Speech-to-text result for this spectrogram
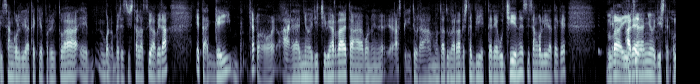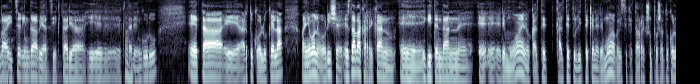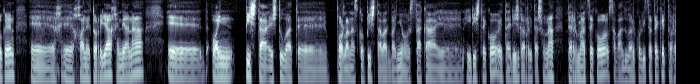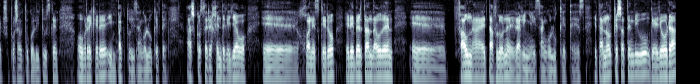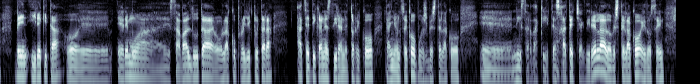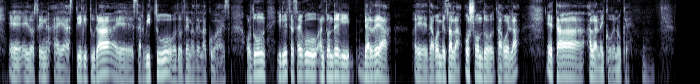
izango lirateke proiektua, e, bueno, berez instalazioa bera, eta gehi, claro, araño iritsi behar da eta bueno, azpigitura montatu behar da beste bi hektaria gutxienez izango lirateke. Ba, e, araño iristeko. Ba, hitz egin da 9 hektaria e, hektarien guru eta e, hartuko lukela, baina bueno, horixe, ez da bakarrikan e, egiten dan e, e, eremua, edo kalte, kaltetu liteken eremua, baizik eta horrek suposatuko lukeen e, e, joan etorria, jendeana, e, oain pista estu bat e, porlanazko pista bat baino ez daka e, iristeko eta irisgarritasuna bermatzeko zabaldu beharko litzateke eta horrek suposatuko lituzken obrek ere inpaktu izango lukete. Asko zere jende gehiago e, joan ezkero ere bertan dauden e, fauna eta flone eragina izango lukete ez. Eta nork esaten digu gerora behin irekita o, e, eremua e, zabalduta olako proiektuetara atzetikan ez diran etorriko gainontzeko pues bestelako e, ni zer dakit. Ez jatetxeak direla edo bestelako edo zein e, edo zein e, azpiegitura e, zerbitzu edo dena delakoa ez? Ordun iruditzen zaigu Antondegi berdea e, dagoen bezala oso ondo dagoela eta hala nahiko genuke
